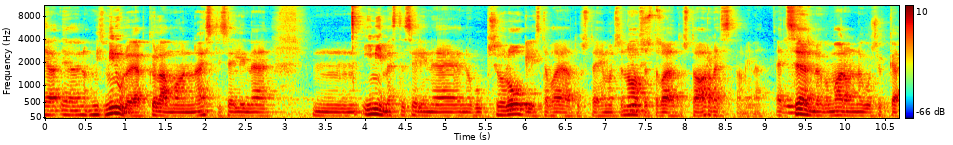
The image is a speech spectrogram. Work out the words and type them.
ja, ja noh, mis minule jääb kõlama, on hästi selline mm, inimeste selline nagu psühholoogiliste vajaduste, emotsionaalsete Just. vajaduste arvestamine. et Just. see on nagu, ma arvan, nagu sihuke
